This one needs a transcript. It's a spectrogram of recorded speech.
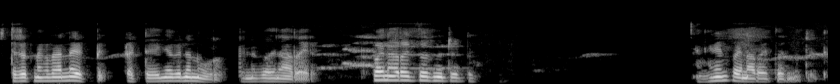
അഷ്ടരത്നങ്ങൾ തന്നെ എട്ട്. എട്ട് കഴിഞ്ഞാൽ പിന്നെ നൂറ് പിന്നെ പതിനാറായിരം. പതിനാറായിരത്തി തൊണ്ണൂറ്റെട്ട് അങ്ങനെയാണ് പതിനാറായിരത്തി തൊണ്ണൂറ്റെട്ട്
